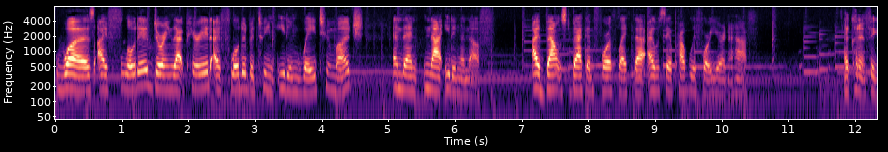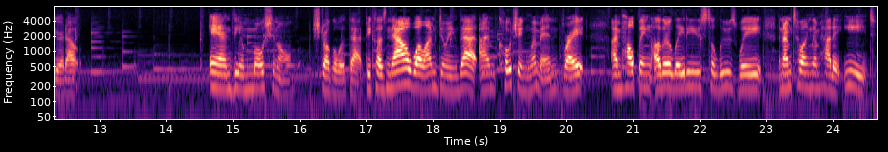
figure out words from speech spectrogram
was i floated during that period i floated between eating way too much and then not eating enough. I bounced back and forth like that i would say probably for a year and a half. I couldn't figure it out. And the emotional struggle with that because now while i'm doing that i'm coaching women right I'm helping other ladies to lose weight and I'm telling them how to eat.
